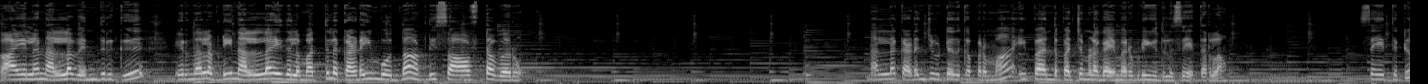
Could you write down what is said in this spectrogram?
காயெல்லாம் நல்லா வெந்திருக்கு. இருந்தாலும் அப்படியே நல்லா இதில் மத்தில் கடையும் போது தான் அப்படி சாஃப்டாக வரும். நல்லா கடைஞ்சி விட்டதுக்கப்புறமா இப்போ அந்த பச்சை மிளகாய் மறுபடியும் இதில் சேர்த்துடலாம். சேர்த்துட்டு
